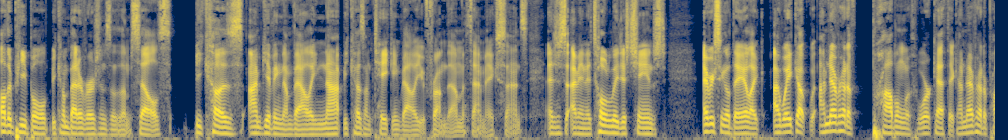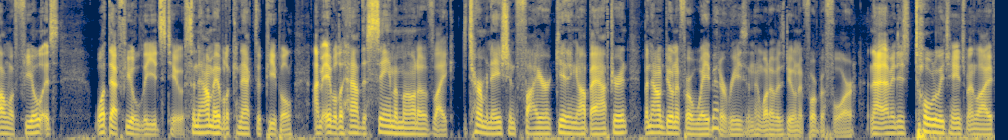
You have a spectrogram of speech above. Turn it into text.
other people become better versions of themselves because I'm giving them value, not because I'm taking value from them, if that makes sense. And just, I mean, it totally just changed every single day. Like, I wake up, I've never had a problem with work ethic. I've never had a problem with fuel. It's what that fuel leads to. So now I'm able to connect with people. I'm able to have the same amount of like determination, fire, getting up after it. But now I'm doing it for a way better reason than what I was doing it for before. And that, I mean, it just totally changed my life.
